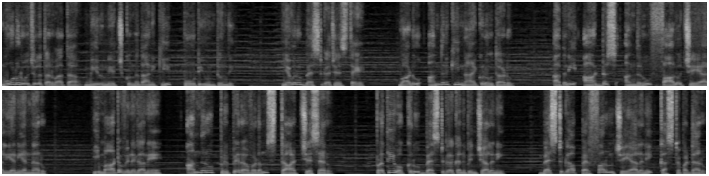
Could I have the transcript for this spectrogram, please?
మూడు రోజుల తర్వాత మీరు నేర్చుకున్న దానికి పోటీ ఉంటుంది. ఎవరు బెస్ట్గా చేస్తే వాడు అందరికీ నాయకుడవుతాడు. అతని ఆర్డర్స్ అందరూ ఫాలో చేయాలి అని అన్నారు. ఈ మాట వినగానే అందరూ ప్రిపేర్ అవ్వడం స్టార్ట్ చేశారు. ప్రతి ఒక్కరూ బెస్ట్గా కనిపించాలని బెస్ట్గా పెర్ఫార్మ్ చేయాలని కష్టపడ్డారు.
